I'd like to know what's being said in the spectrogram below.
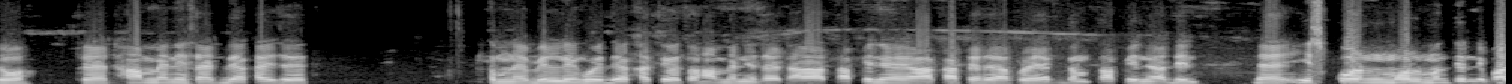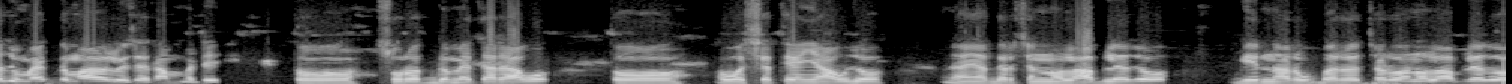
જો સામેની સાઈડ દેખાય છે. તમને બિલ્ડિંગ હોય દેખાતી હોય તો સામેની સાઈડ આ તાપીને આ કાંઠે છે આપણે એકદમ તાપીને અડીને ને ઇસ્કોન મોલ મંદિરની બાજુમાં એકદમ આવેલું છે રામમઢી. તો સુરત ગમે ત્યારે આવો, તો અવશ્યથી અહીંયા આવજો. અહીંયા દર્શનનો લાભ લેજો. ગિરનાર ઉપર ચડવાનો લાભ લેજો.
